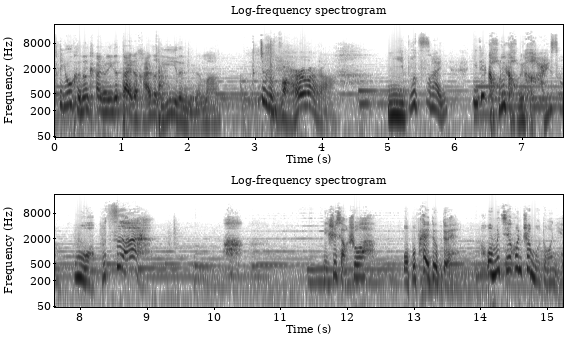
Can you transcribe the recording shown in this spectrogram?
他有可能看上一个带着孩子离异的女人吗？他就是玩玩啊！你不自爱，你你得考虑考虑孩子。我不自爱，啊？你是想说我不配，对不对？我们结婚这么多年，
